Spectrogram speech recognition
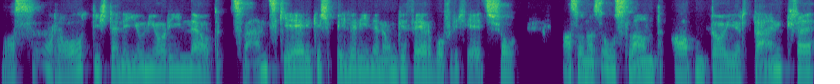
Was ratest du den Juniorinnen oder 20-jährigen Spielerinnen ungefähr, die vielleicht jetzt schon an so ein Ausland-Abenteuer denken?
